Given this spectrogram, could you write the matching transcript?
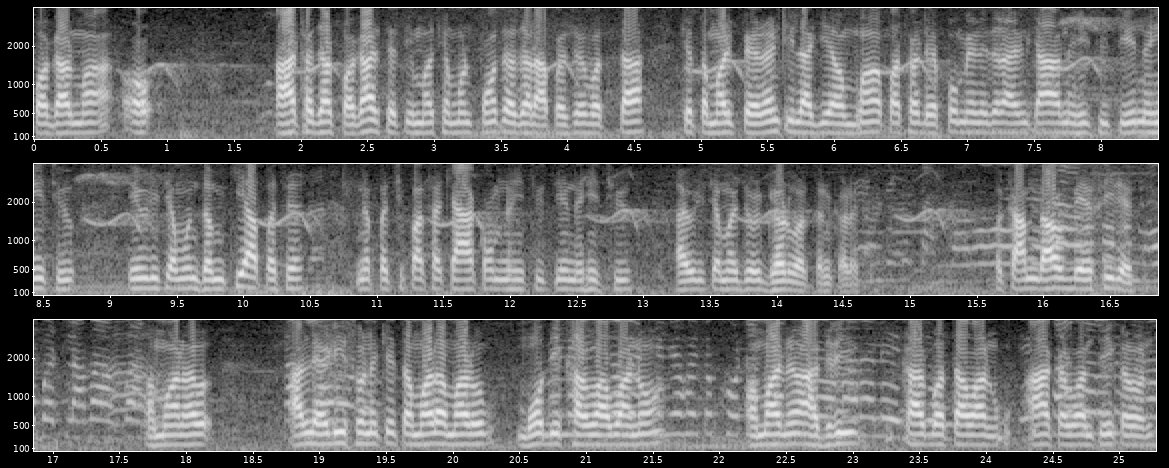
પગારમાં આઠ હજાર પગાર છે, તેમાંથી અમને પાંચ હજાર આપે છે વધતા કે તમારી પેરેન્ટી લાગી અમારા પાછા ડેપો મેનેજર આવીને કે આ નહીં થયું, તે નહીં થયું, એવી રીતે અમને ધમકી આપે છે ને પછી પાછા કે આ કામ નહીં થયું, તે નહીં થયું, આવી રીતે અમારી જોડે ઘર વર્તન કરે છે. કામદારો બેસી રહે છે. અમારા આ લેડીઝોને કે તમારે અમારો મોં દેખાડવા આવવાનો અમારે હાજરી કાર્ડ બતાવવાનું, આ કરવાનું, તે કરવાનું,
